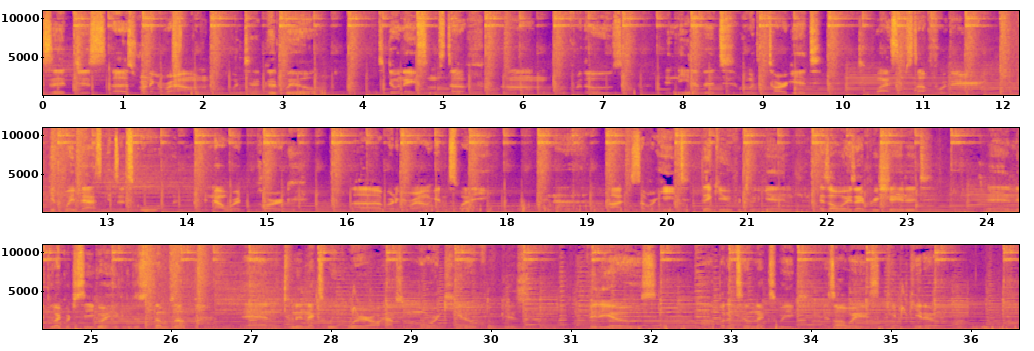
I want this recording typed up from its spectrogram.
That's it. Just us running around. Went to Goodwill to donate some stuff um, for those in need of it. We went to Target to buy some stuff for their giveaway baskets at school. And now we're at the park, uh, running around, getting sweaty in the hot summer heat. Thank you for tuning in. As always, I appreciate it. And if you like what you see, go ahead and give us a thumbs up. And tune in next week where I'll have some more keto focused videos. Uh, but until next week, as always, keep it keto.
